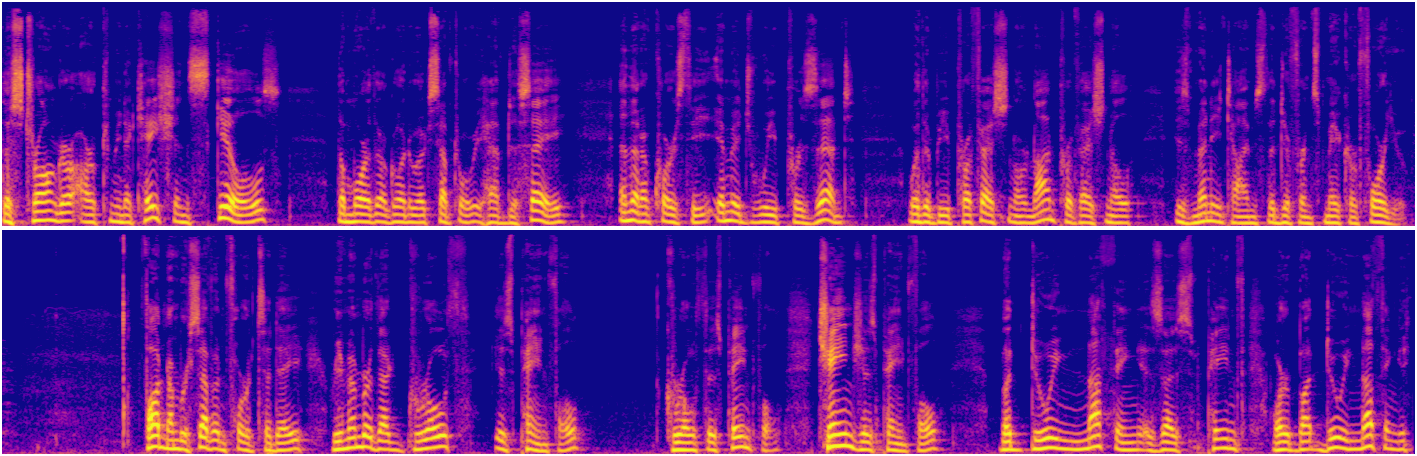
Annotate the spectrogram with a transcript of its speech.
The stronger our communication skills, the more they're going to accept what we have to say. And then, of course, the image we present, whether it be professional or non professional, is many times the difference maker for you. Thought number seven for today remember that growth is painful. Growth is painful. Change is painful. But doing nothing is as painful, or but doing nothing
